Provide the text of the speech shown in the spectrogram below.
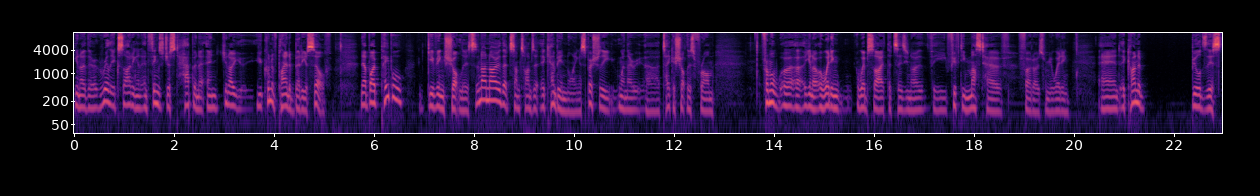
you know, they're really exciting and, and things just happen and, you know, you, you couldn't have planned it better yourself. Now, by people giving shot lists, and I know that sometimes it, it can be annoying, especially when they uh, take a shot list from from a uh, you know a wedding website that says you know the 50 must have photos from your wedding. And it kind of builds this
